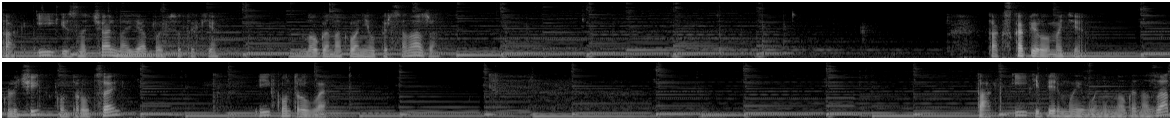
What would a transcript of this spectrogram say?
Так, и изначально я бы все-таки много наклонил персонажа. Так, скопируем эти ключи, Ctrl-C и Ctrl-V. Так, и теперь мы его немного назад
